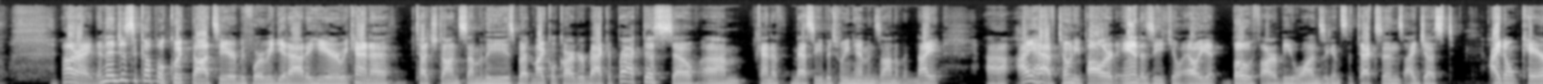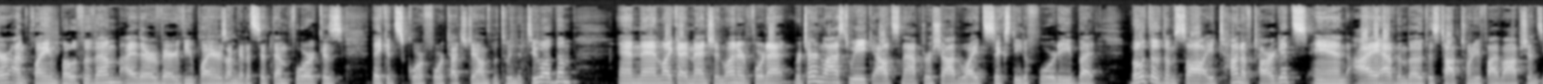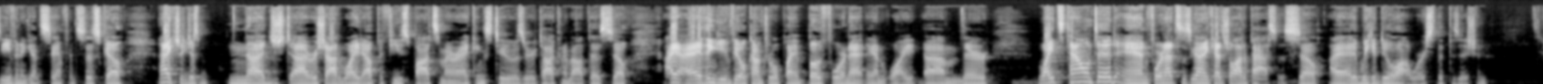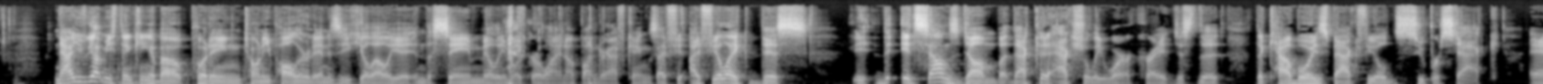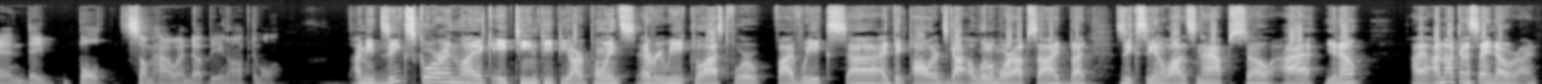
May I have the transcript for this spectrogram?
all right. And then just a couple quick thoughts here before we get out of here. We kind of touched on some of these, but Michael Carter back at practice. So, um, kind of messy between him and Zonovan Knight. Uh, I have Tony Pollard and Ezekiel Elliott both RB ones against the Texans. I just I don't care. I'm playing both of them. I, there are very few players I'm going to sit them for because they could score four touchdowns between the two of them. And then, like I mentioned, Leonard Fournette returned last week, outsnapped Rachaad White 60 to 40, but both of them saw a ton of targets, and I have them both as top 25 options, even against San Francisco. I actually just nudged uh, Rachaad White up a few spots in my rankings, too, as we were talking about this. So I, I think you can feel comfortable playing both Fournette and White. Um, they're White's talented, and Fournette's is going to catch a lot of passes. So I, we could do a lot worse at the position now you've got me thinking about putting Tony Pollard and Ezekiel Elliott in the same Milly Maker lineup on DraftKings. I feel I feel like this it, it sounds dumb, but that could actually work, right? Just the the Cowboys backfield super stack and they both somehow end up being optimal. I mean, Zeke scoring like 18 PPR points every week the last four, five weeks. Uh, I think Pollard's got a little more upside, but Zeke's seeing a lot of snaps. So I, you know, I, am not going to say no, Ryan.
